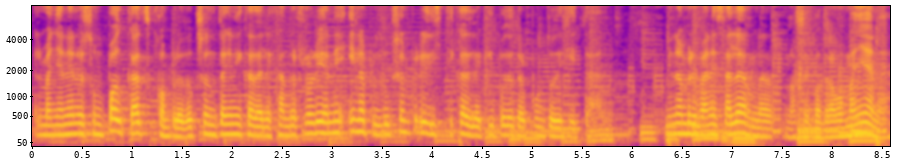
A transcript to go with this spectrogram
El Mañanero es un podcast con producción técnica de Alejandro Floriani y la producción periodística del equipo de Otro Punto Digital. Mi nombre es Vanessa Lerner. Nos encontramos mañana.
